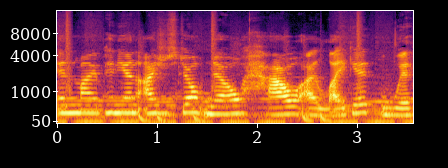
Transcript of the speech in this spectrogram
in my opinion. I just don't know how I like it with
